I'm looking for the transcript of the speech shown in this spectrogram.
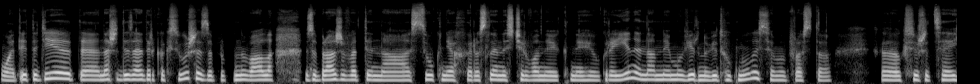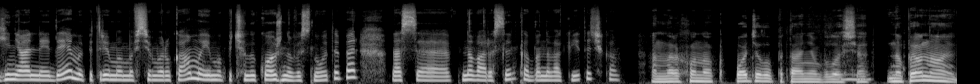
От і тоді наша дизайнерка Ксюша запропонувала зображувати на сукнях рослини з червоної книги України. Нам неймовірно відгукнулося. Ми просто сказали, Ксюша, це геніальна ідея. Ми підтримуємо всіма руками, і ми почали кожну весну. Тепер у нас е, нова рослинка або нова квіточка. А на рахунок поділу питання було ще. Напевно,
